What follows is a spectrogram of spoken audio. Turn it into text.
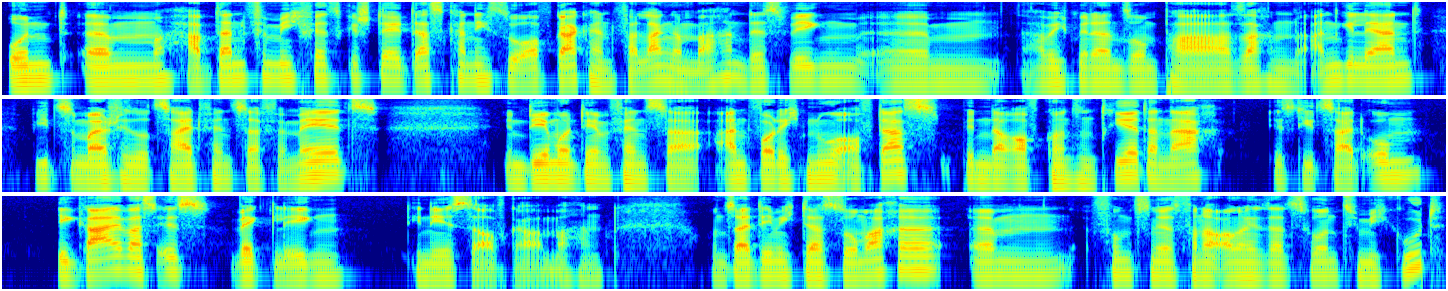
und ähm, habe dann für mich festgestellt, das kann ich so auf gar keinen Fall machen. Deswegen ähm, habe ich mir dann so ein paar Sachen angelernt, wie zum Beispiel so Zeitfenster für Mails. In dem und dem Fenster antworte ich nur auf das, bin darauf konzentriert, danach ist die Zeit um. Egal was ist, weglegen, die nächste Aufgabe machen. Und seitdem ich das so mache, ähm, funktioniert es von der Organisation ziemlich gut.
